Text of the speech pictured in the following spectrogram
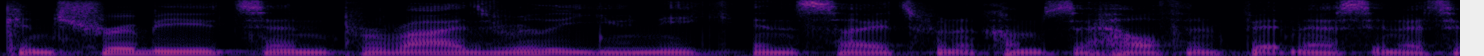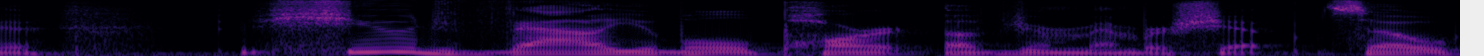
contributes and provides really unique insights when it comes to health and fitness, and it's a huge valuable part of your membership. So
